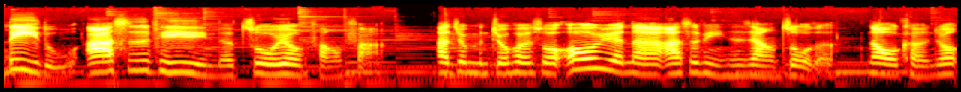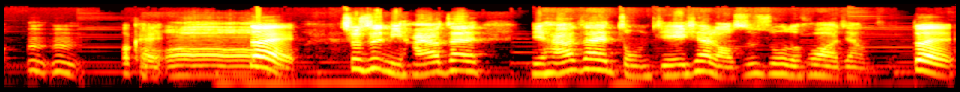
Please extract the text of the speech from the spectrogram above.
例如阿司匹林的作用方法，他就们就会说，哦，原来阿司匹林是这样做的，那我可能就嗯嗯，OK，、哦，对，就是你还要再你还要再总结一下老师说的话，这样子，对，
